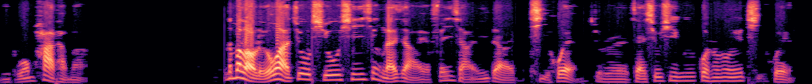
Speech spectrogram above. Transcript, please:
你不用怕他们。那么老刘啊，就修心性来讲，也分享一点体会，就是在修心过程中有体会。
